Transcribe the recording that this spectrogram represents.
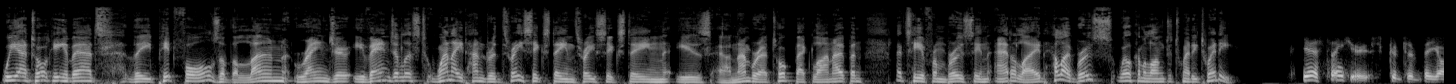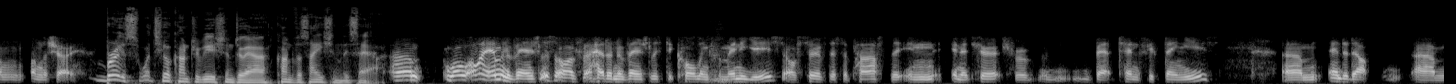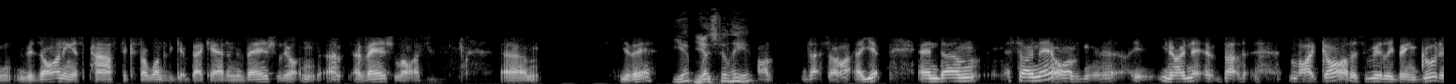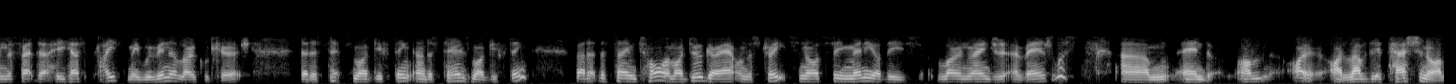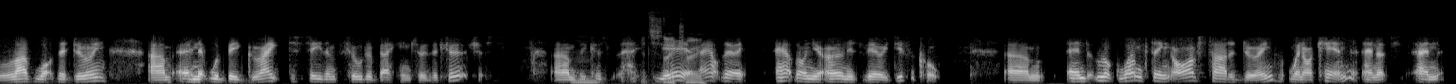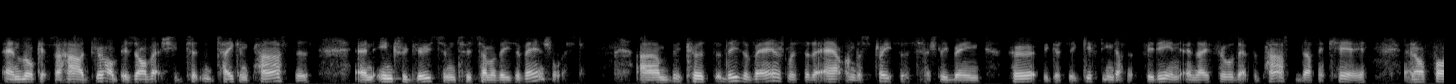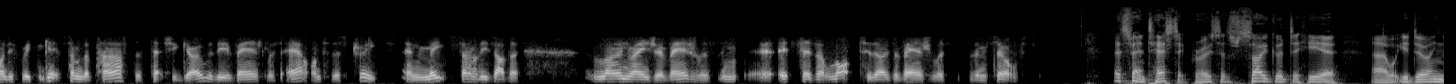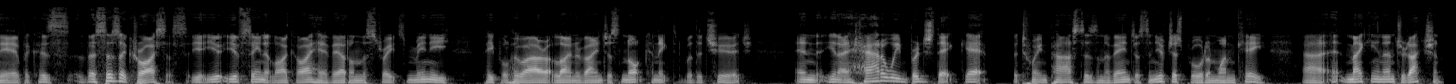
We are talking about the pitfalls of the Lone Ranger Evangelist. 1 800 316 316 is our number, our talkback line open. Let's hear from Bruce in Adelaide. Hello, Bruce. Welcome along to 2020. Yes, thank you. It's good to be on, on the show. Bruce, what's your contribution to our conversation this hour? Um, well, I am an evangelist. I've had an evangelistic calling for many years. I've served as a pastor in, in a church for about 10, 15 years. Um, ended up um, resigning as pastor because I wanted to get back out and uh, evangelize. Um, you there? Yep, yep, we're still here. Oh, that's all right. Uh, yep. And um, so now I've, uh, you know, but like God has really been good in the fact that He has placed me within a local church that accepts my gifting, understands my gifting, But at the same time, I do go out on the streets and I see many of these Lone Ranger evangelists, um, and I, I, I love their passion. I love what they're doing, um, and it would be great to see them filtered back into the churches, um, mm, because yeah, so out there, out on your own is very difficult. Um, and look, one thing I've started doing when I can, and it's and and look, it's a hard job, is I've actually t- taken pastors and introduced them to some of these evangelists. Um, because these evangelists that are out on the streets are essentially being hurt because their gifting doesn't fit in and they feel that the pastor doesn't care. And I find if we can get some of the pastors to actually go with the evangelists out onto the streets and meet some of these other Lone Ranger evangelists, it says a lot to those evangelists themselves. That's fantastic, Bruce. It's so good to hear uh, what you're doing there because this is a crisis. You, have seen it like I have out on the streets. Many people who are at Lone Ranger just not connected with the church. And, you know, how do we bridge that gap between pastors and evangelists? And you've just brought in one key, uh, making an introduction.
